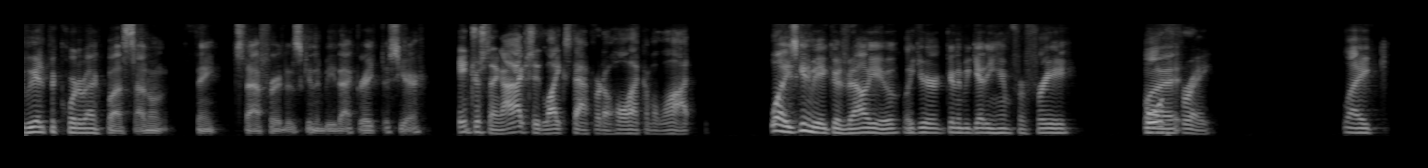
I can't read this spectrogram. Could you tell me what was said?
if we had to pick quarterback bust, I don't think Stafford is going to be that great this year. Interesting. I actually like Stafford a whole heck of a lot. Well, he's going to be a good value. Like you're going to be getting him for free. For free. like,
